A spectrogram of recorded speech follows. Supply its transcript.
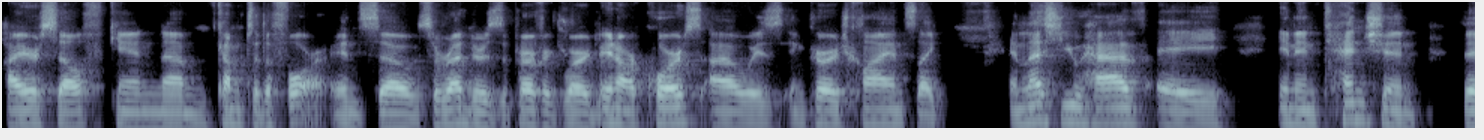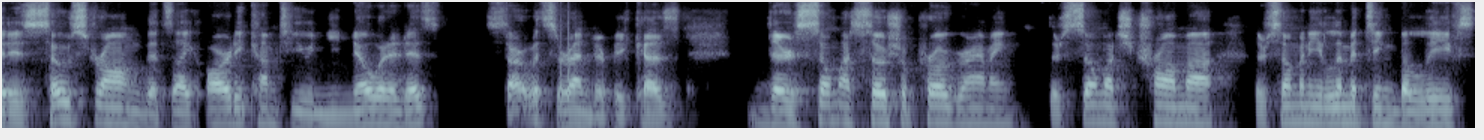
higher self can um, come to the fore. And so surrender is the perfect word. In our course, I always encourage clients like, unless you have a an intention that is so strong that's like already come to you and you know what it is, start with surrender because there's so much social programming there's so much trauma there's so many limiting beliefs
